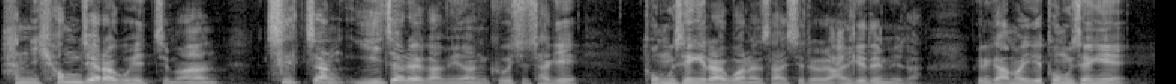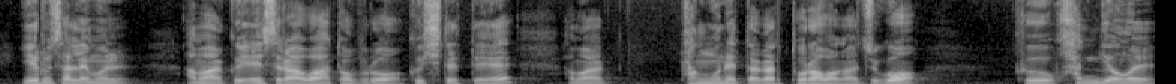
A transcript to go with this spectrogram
한 형제라고 했지만 7장 2절에 가면 그것이 자기 동생이라고 하는 사실을 알게 됩니다. 그러니까 아마 이게 동생이 예루살렘을 아마 그 에스라와 더불어 그 시대 때 아마 방문했다가 돌아와 가지고 그 환경을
